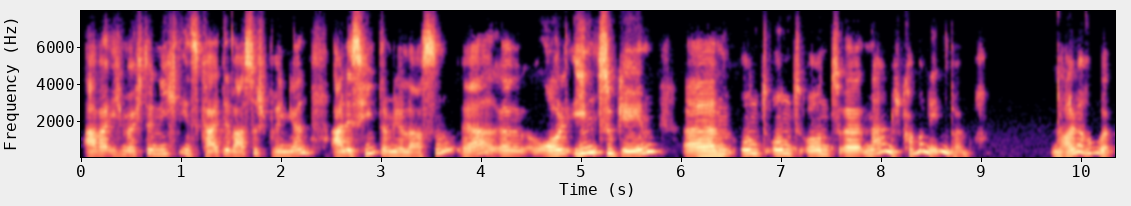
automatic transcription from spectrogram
aber ich möchte nicht ins kalte Wasser springen, alles hinter mir lassen, ja, äh, all in zu gehen ähm, mhm. und, und, und äh, nein, das kann man nebenbei machen. In aller Ruhe.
